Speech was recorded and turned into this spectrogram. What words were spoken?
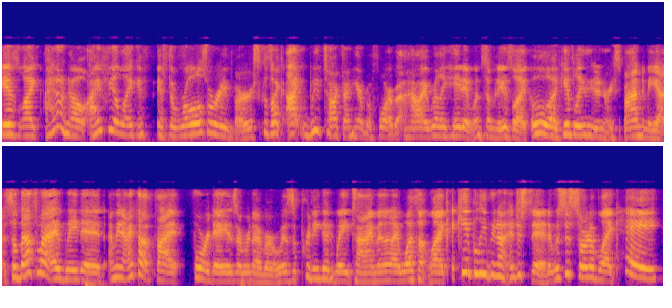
is like, I don't know. I feel like if, if the roles were reversed, because like I we've talked on here before about how I really hate it when somebody is like, oh, I can't believe you didn't respond to me yet. So that's why I waited. I mean, I thought five, four days or whatever was a pretty good wait time, and then I wasn't like, I can't believe you're not interested. It was just sort of like, hey.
